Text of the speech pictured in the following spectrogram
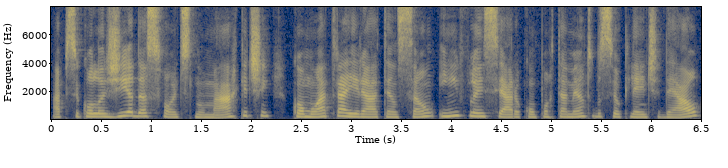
A Psicologia das Fontes no Marketing, como atrair a atenção e influenciar o comportamento do seu cliente ideal,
